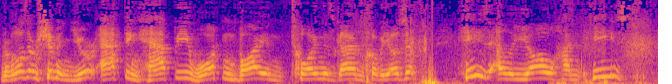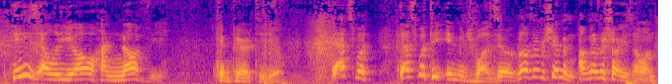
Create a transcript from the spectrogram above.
Rabbi Shimon, you're acting happy, walking by and toying this guy in Yosef. He's Elio, he's he's Elio Hanavi compared to you. That's what that's what the image was. Was Shimon. I'm going to show you someone.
